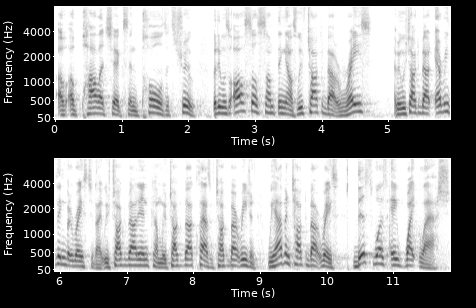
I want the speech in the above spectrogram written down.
of, of politics and polls, it's true. But it was also something else. We've talked about race. I mean, we've talked about everything but race tonight. We've talked about income. We've talked about class. We've talked about region. We haven't talked about race. This was a white lash.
